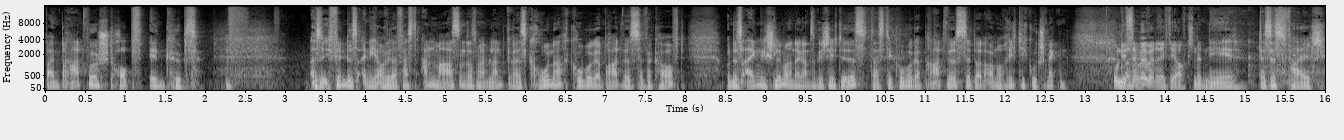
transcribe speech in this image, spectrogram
beim Bratwursthopf in Küps. Also ich finde es eigentlich auch wieder fast anmaßend, dass man im Landkreis Kronach Coburger Bratwürste verkauft. Und das eigentlich Schlimme an der ganzen Geschichte ist, dass die Coburger Bratwürste dort auch noch richtig gut schmecken. Und die Semmel wird richtig aufgeschnitten. Also Nee, das ist falsch.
